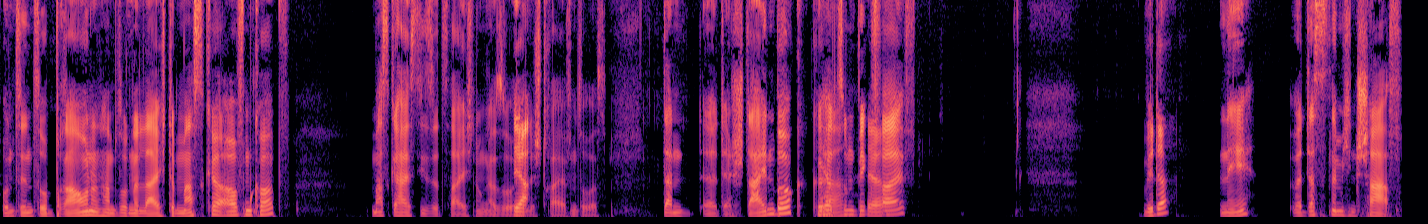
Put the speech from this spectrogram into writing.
Und sind so braun und haben so eine leichte Maske auf dem Kopf. Maske heißt diese Zeichnung, also Ja. helle Streifen, sowas. Dann äh, der Steinbock gehört Ja, zu den Big ja. Five. Widder? Nee, weil das ist nämlich ein Schaf.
